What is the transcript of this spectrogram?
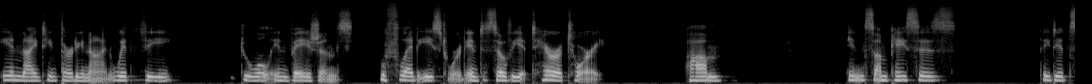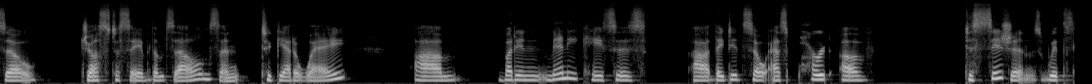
in 1939 with the dual invasions, who fled eastward into Soviet territory. Um, in some cases, they did so just to save themselves and to get away. Um, but in many cases, uh, they did so as part of decisions with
